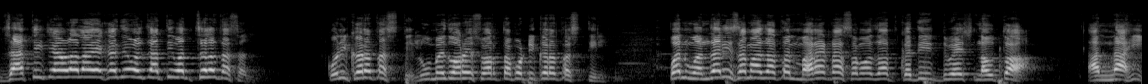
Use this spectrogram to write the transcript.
जातीच्या वेळेला एखाद्या वेळ जातीवाद चलत असेल. कोणी करत असतील उमेदवारही स्वार्थापोटी करत असतील. पण वंजारी समाजात आणि मराठा समाजात कधी द्वेष नव्हता आणि नाही.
